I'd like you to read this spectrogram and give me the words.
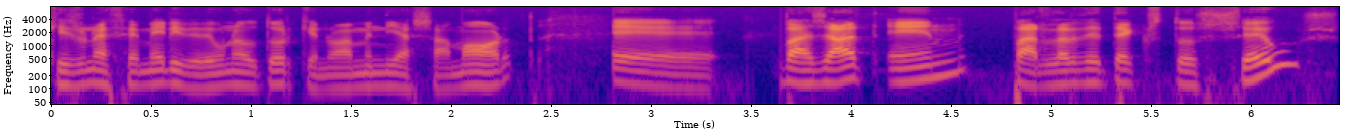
que és una efemèride d'un autor que normalment ja s'ha mort, eh, basat en parlar de textos seus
